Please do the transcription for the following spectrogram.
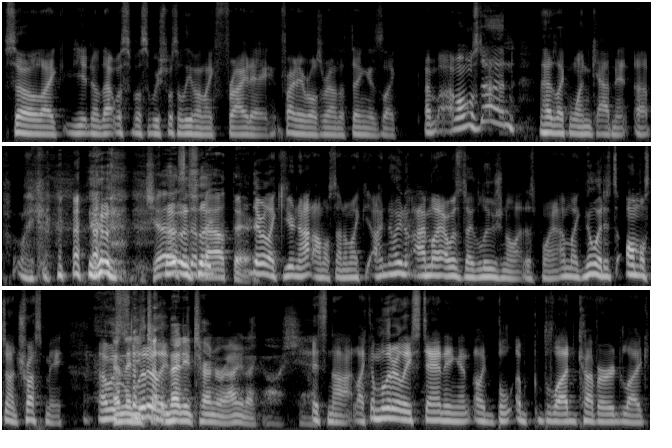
So like you know that was supposed to we are supposed to leave on like friday. Friday rolls around the thing is like i'm, I'm almost done i had like one cabinet up like Just it was like- about there. they were like you're not almost done i'm like i know I know. i'm like i was delusional at this point i'm like no it's almost done trust me i was And then you, literally t- then you turn around, you're like, oh shit. it's not like I'm literally standing and like bl- blood covered, like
